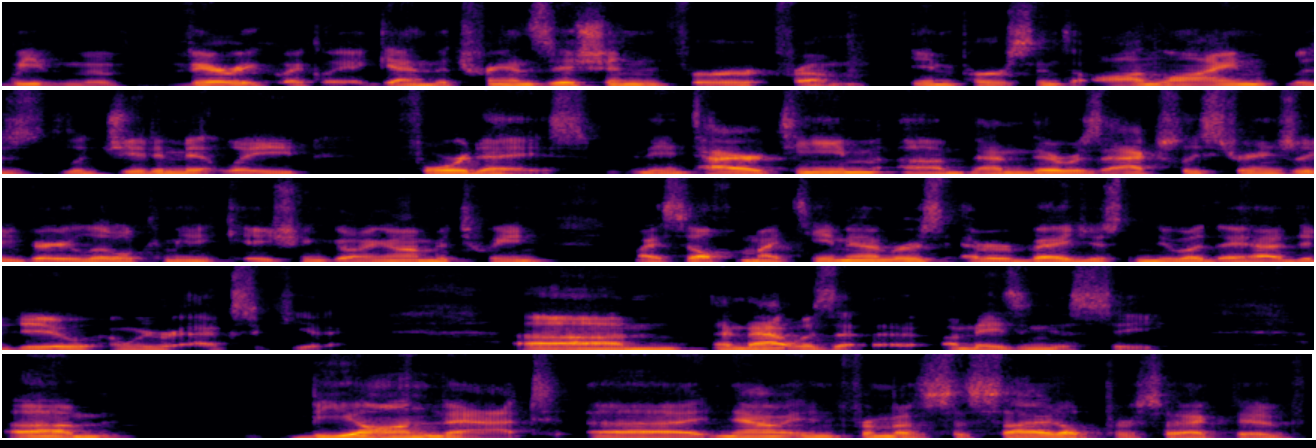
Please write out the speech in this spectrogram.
we've moved very quickly. Again, the transition for from in person to online was legitimately four days. The entire team, um, and there was actually strangely very little communication going on between myself and my team members. Everybody just knew what they had to do, and we were executing um, and that was uh, amazing to see. Um, beyond that, uh, now, in from a societal perspective,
